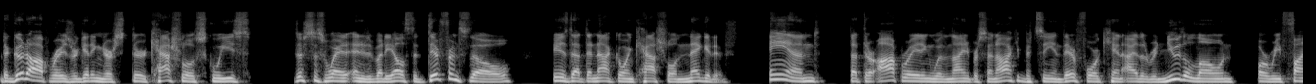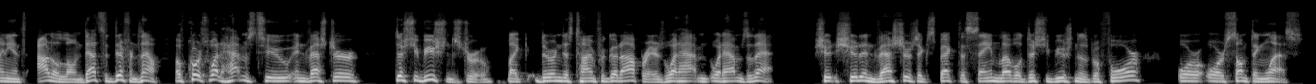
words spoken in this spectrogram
the good operators are getting their, their cash flow squeezed just as way anybody else. The difference, though, is that they're not going cash flow negative and that they're operating with 90% occupancy and therefore can either renew the loan or refinance out of the loan. That's the difference. Now, of course, what happens to investor distributions, Drew? Like during this time for good operators, what happens? What happens to that? Should should investors expect the same level of distribution as before, or or something less?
